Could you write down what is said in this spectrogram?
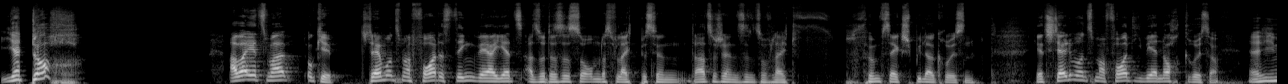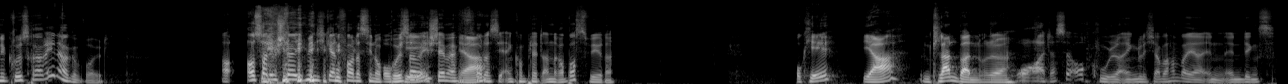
Ja, doch. Aber jetzt mal, okay, stellen wir uns mal vor, das Ding wäre jetzt, also das ist so, um das vielleicht ein bisschen darzustellen, das sind so vielleicht fünf, sechs Spielergrößen. Jetzt stellen wir uns mal vor, die wäre noch größer. Ja, hätte ich eine größere Arena gewollt. Au außerdem stelle ich mir nicht gern vor, dass sie noch Okay, größer wäre. Ich stelle mir einfach ja. vor, dass sie ein komplett anderer Boss wäre. Okay, ja, ein Clanbann oder, Boah, das wäre auch cool eigentlich, aber haben wir ja in, in Dings.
